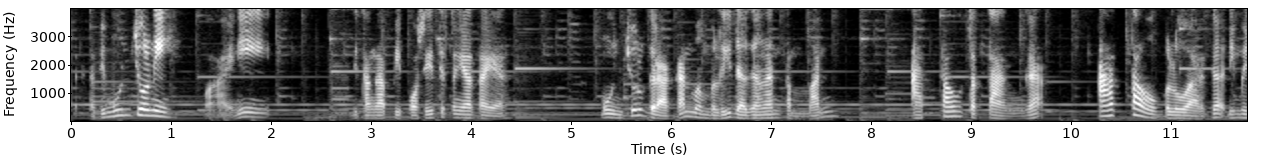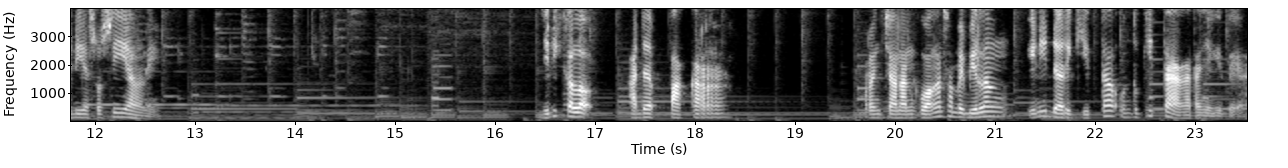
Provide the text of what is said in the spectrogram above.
Nah, tapi muncul nih wah ini ditanggapi positif ternyata ya. Muncul gerakan membeli dagangan teman atau tetangga atau keluarga di media sosial nih. Jadi kalau ada pakar perencanaan keuangan sampai bilang ini dari kita untuk kita katanya gitu ya.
